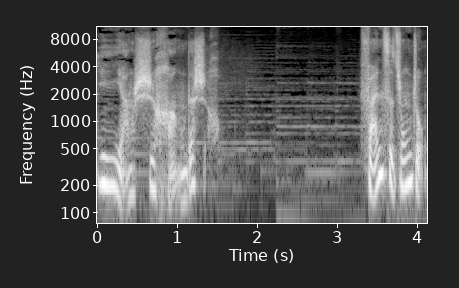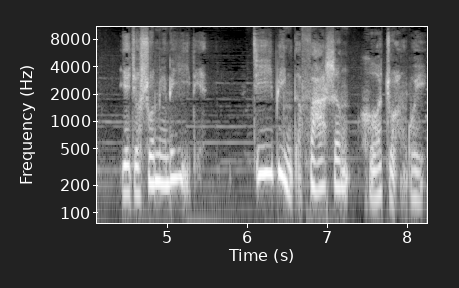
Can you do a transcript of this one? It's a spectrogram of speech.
阴阳失衡的时候，凡此种种，也就说明了一点：疾病的发生和转归，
